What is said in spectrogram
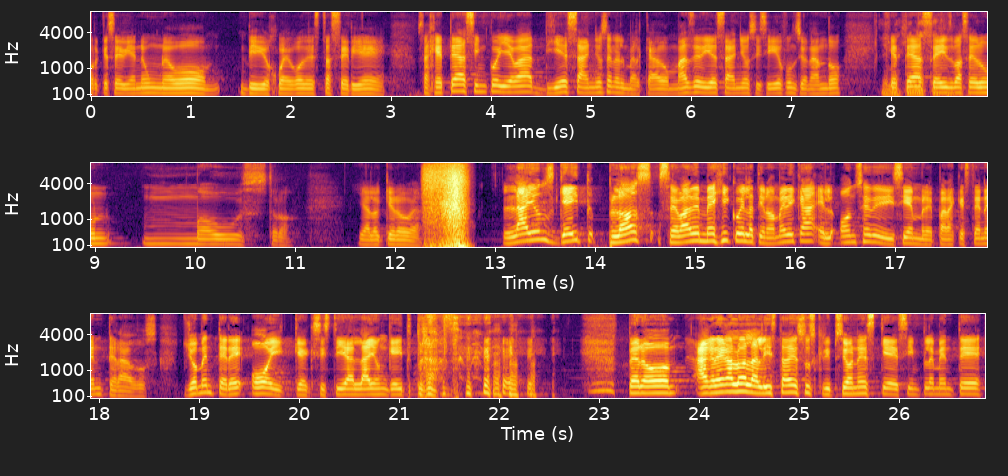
porque se viene un nuevo videojuego de esta serie. O sea, GTA V lleva 10 años en el mercado, más de 10 años y sigue funcionando. GTA 6 va a ser un monstruo. Ya lo quiero ver. Lionsgate Plus se va de México y Latinoamérica el 11 de diciembre para que estén enterados. Yo me enteré hoy que existía Lionsgate Plus. Pero agrégalo a la lista de suscripciones que simplemente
